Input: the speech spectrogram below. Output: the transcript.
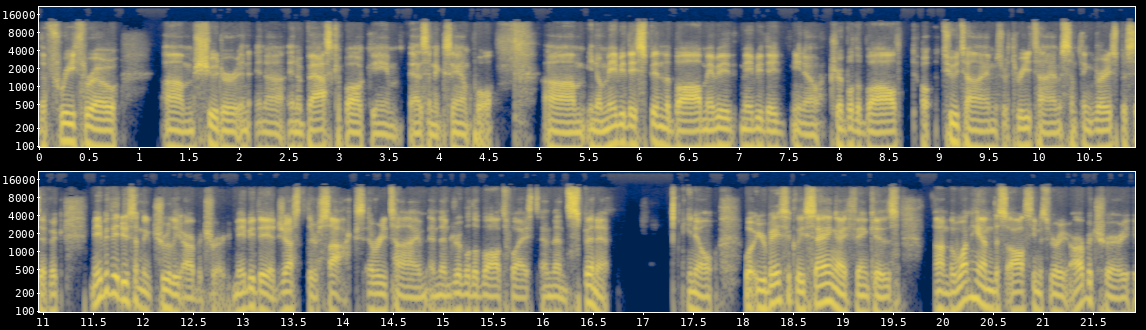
the free throw um, shooter in, in a in a basketball game as an example. Um, you know, maybe they spin the ball, maybe maybe they you know dribble the ball two times or three times, something very specific. Maybe they do something truly arbitrary. Maybe they adjust their socks every time and then dribble the ball twice and then spin it. You know, what you're basically saying, I think, is on the one hand, this all seems very arbitrary,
